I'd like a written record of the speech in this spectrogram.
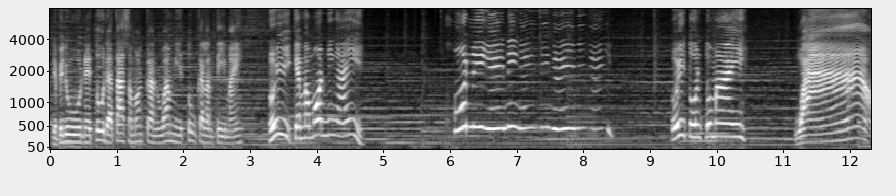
เดี๋ยวไปดูในตู้ Data s u m m o n กันว่ามีตู้การันตีไหมเฮ้ยแกมมามอนนี่ไงโคตรนี่ไงนี่ไงนี่ไงนี่ไง เฮ้ยตัวตัวใหม่ ว้าว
